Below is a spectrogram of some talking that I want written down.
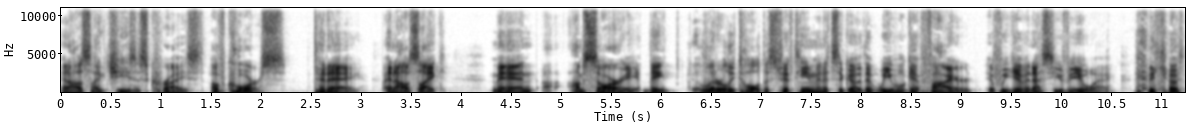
And I was like, "Jesus Christ, of course, today." And I was like, man, I- I'm sorry. They literally told us 15 minutes ago that we will get fired if we give an SUV away. And he goes,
